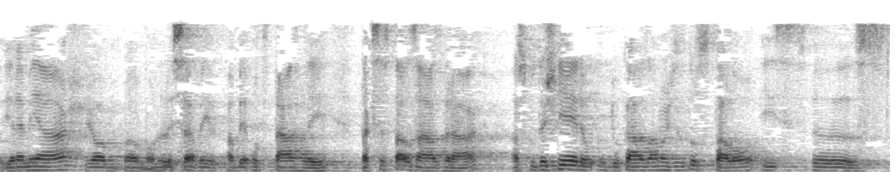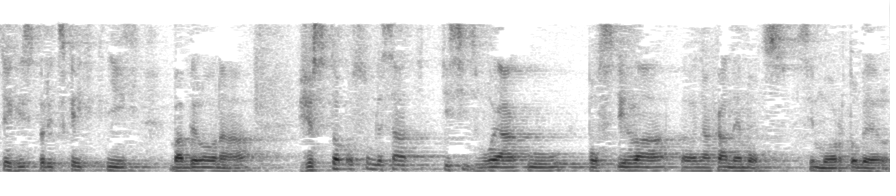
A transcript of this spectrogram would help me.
Jeremiáš, že modlili se, aby, aby odtáhli, tak se stal zázrak a skutečně je dokázáno, že se to stalo i z, z těch historických knih Babylona, že 180 tisíc vojáků postihla nějaká nemoc, si mor to byl,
